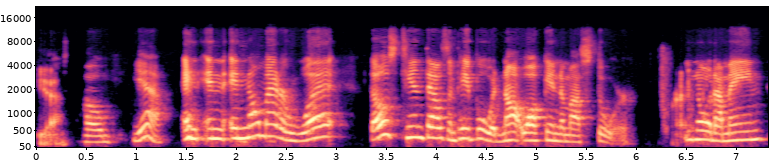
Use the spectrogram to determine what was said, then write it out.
Yeah. Oh, yeah. And and and no matter what, those 10,000 people would not walk into my store. Right. You know what I mean?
